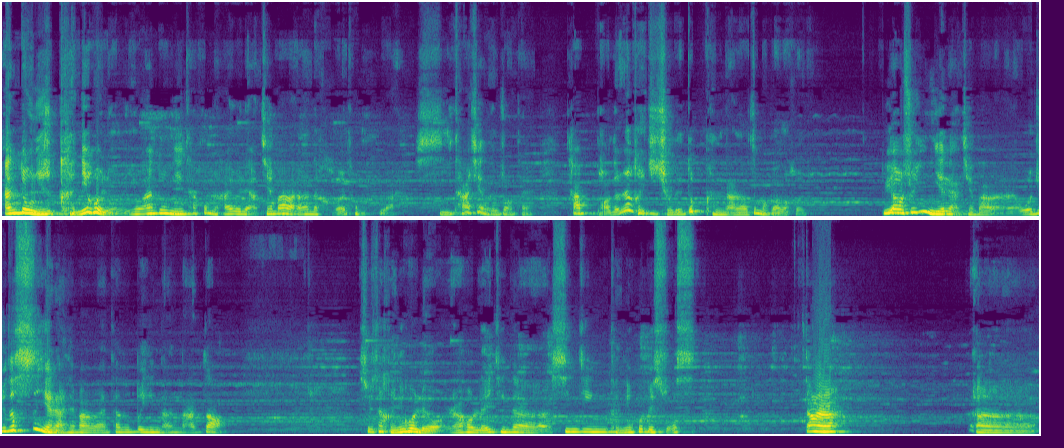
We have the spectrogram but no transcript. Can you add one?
安东尼是肯定会留的，因为安东尼他后面还有两千八百万的合同，对吧？以他现在的状态，他跑到任何一支球队都不可能拿到这么高的合同。不要说一年两千八百万，我觉得四年两千八百万他都不一定能拿到。所以他肯定会留，然后雷霆的薪金肯定会被锁死。当然，呃，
